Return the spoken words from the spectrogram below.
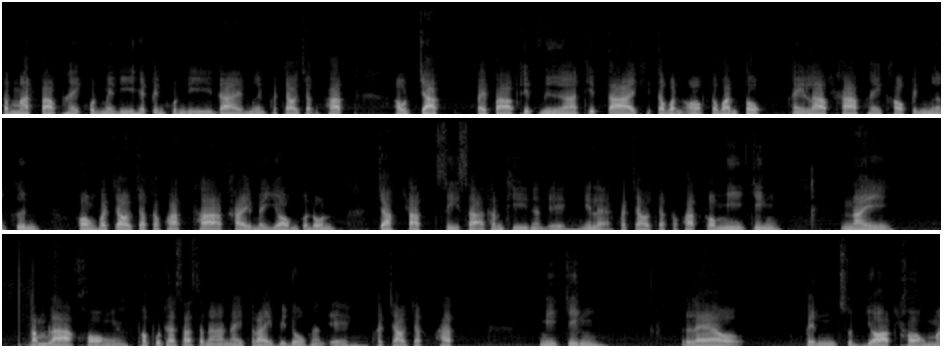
สามารถปรับให้คนไม่ดีให้เป็นคนดีได้เหมือนพระเจ้าจักรพรรดิเอาจักร ไปปราบทิศเหนือทิศใต้ทิศตะวันออกตะวันตก ให้ราบคาบให้เขาเป็นเมืองขึ้น ของพระเจ้าจักรพรรดิถ้าใครไม่ยอมก็โดนจักตัดศีรษะทันทีนั่นเอง นี่แหละพระเจ้าจักรพรรดิก็มีจริงในตำราของพระพุทธศาสนาในไตรปิฎกนั่นเอง พระเจ้าจักรพรรดิมีจริง แล้วเป็นสุดยอดของม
